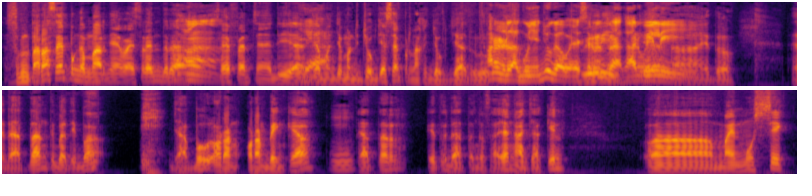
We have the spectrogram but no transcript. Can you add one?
Sementara saya penggemarnya WS Rendra. Oh. Ah. Saya fansnya dia. Iya. Zaman-zaman di Jogja saya pernah ke Jogja dulu. Kan ada lagunya juga WS Rendra kan, Ya, Willy. nah, itu. Saya datang tiba-tiba Jabu orang orang bengkel Hmm. teater itu datang ke saya ngajakin eh, main musik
